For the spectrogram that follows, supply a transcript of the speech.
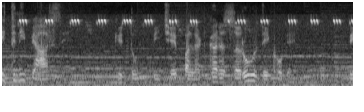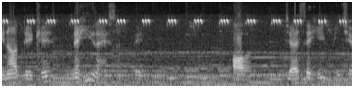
इतनी प्यार से कि तुम पीछे पलटकर ज़रूर देखोगे, बिना देखे नहीं रह सकते। और जैसे ही पीछे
